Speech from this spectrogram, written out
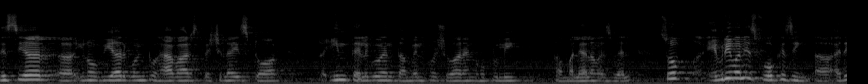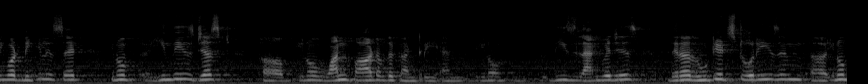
This year, uh, you know, we are going to have our specialized store uh, in Telugu and Tamil for sure, and hopefully uh, Malayalam as well. So everyone is focusing. Uh, I think what Nikhil has said, you know, Hindi is just, you know, one part of the country, and you know, these languages, there are rooted stories in, you know,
